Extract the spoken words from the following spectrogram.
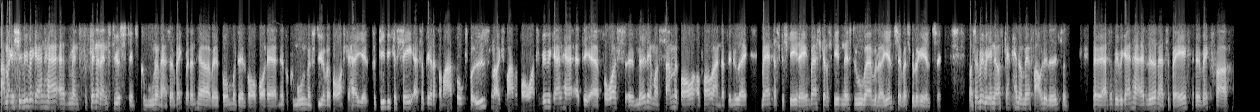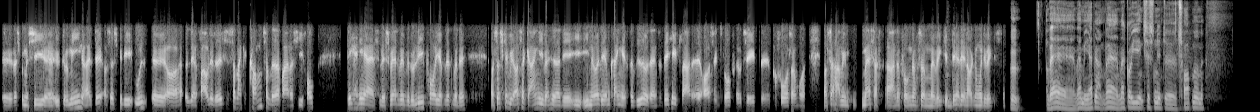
Ja, man kan sige, at vi vil gerne have, at man finder et andet styresystem til kommunerne. Altså væk med den her bommodel, hvor, hvor det er nede på kommunen, man styrer, hvad borgeren skal have hjælp. Fordi vi kan se, at så bliver der for meget fokus på ydelsen, og ikke så meget på borgeren. Så vi vil gerne have, at det er vores øh, medlemmer sammen med borgere og pårørende, der finder ud af, hvad der skal ske i dag. Hvad skal der ske den næste uge? Hvad vil der hjælp til? Hvad skal du ikke hjælp til? Og så vil vi egentlig også gerne have noget mere faglig ledelse. Øh, altså, vi vil gerne have, at lederne er tilbage, øh, væk fra, øh, hvad skal man sige, øh, økonomien og alt det, og så skal de ud øh, og lave faglig ledelse, så man kan komme som medarbejder og sige, hov, det her det er altså lidt svært ved, vil du lige prøve at hjælpe lidt med det? Og så skal vi også have gang i, hvad hedder det, i, i noget af det omkring efter videreuddannelse. Det er helt klart øh, også en stor prioritet øh, på område. Og så har vi masser af andre punkter, som er vigtige, men det her det er nok nogle af de vigtigste. Mm. Og hvad, hvad med jer, Bjørn? Hvad, hvad går I ind til sådan et øh, topmøde med?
